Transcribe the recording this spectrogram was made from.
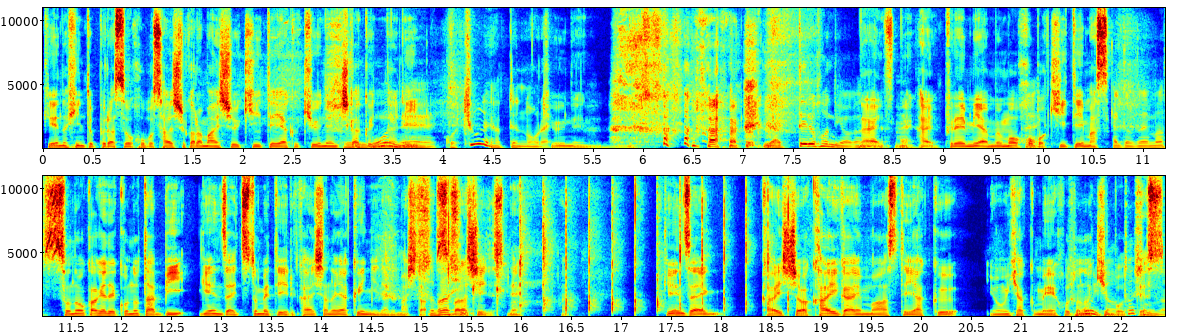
経営のヒントプラスをほぼ最初から毎週聞いて約9年近くになり、すごいね。これ9年やってんの俺。9年。やってる本人は分かんな。ないいですね、はい。はい、プレミアムもほぼ聞いています、ありがとうございます。そのおかげでこの度現在勤めている会社の役員になりました。素晴らしい。ですね、はい、現在会社は海外も合わせて約400名ほどの規模です。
